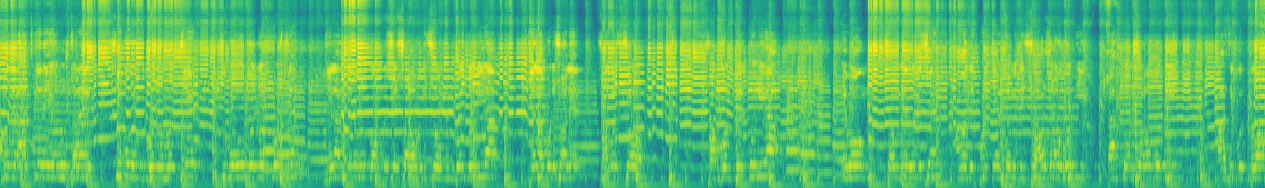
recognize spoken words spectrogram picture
আমাদের আজকের এই অনুষ্ঠানের শুভ উদ্বোধন হচ্ছে। শুভ উদ্বোধন করছেন জেলা তৃণমূল কংগ্রেসের সভাপতি সৌমেন বেলদরিয়া, জেলা পরিষদের সদস্য স্বপন বেলদরিয়া এবং সঙ্গে রয়েছেন আমাদের পঞ্চায়েত সমিতির সহসভাপতি, প্রাক্তন সভাপতি কাশীপুর ব্লক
